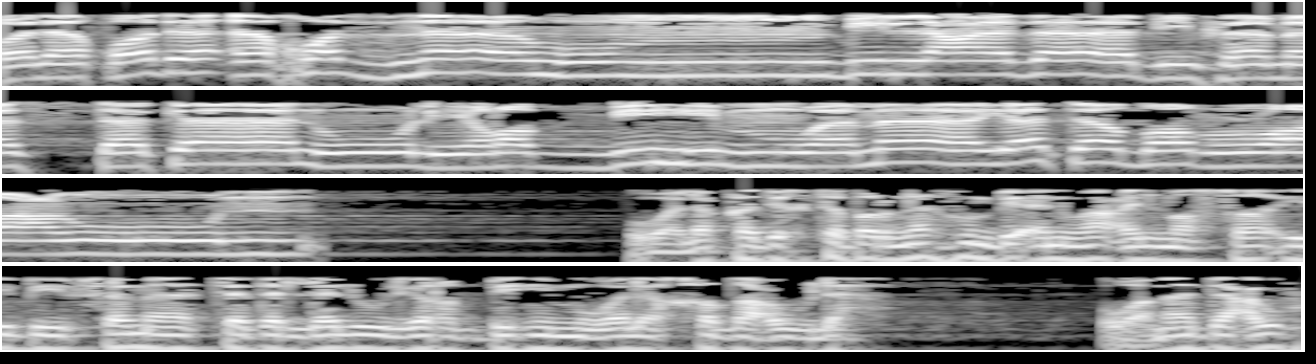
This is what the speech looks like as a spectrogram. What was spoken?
ولقد أخذناهم بالعذاب فما استكانوا لربهم وما يتضرعون. ولقد اختبرناهم بأنواع المصائب فما تذللوا لربهم ولا خضعوا له وما دعوه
